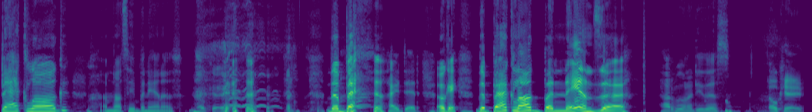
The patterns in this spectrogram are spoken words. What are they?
backlog. I'm not saying bananas. Okay. The ba- I did. Okay, the backlog bonanza. How do we want to do this? Okay,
